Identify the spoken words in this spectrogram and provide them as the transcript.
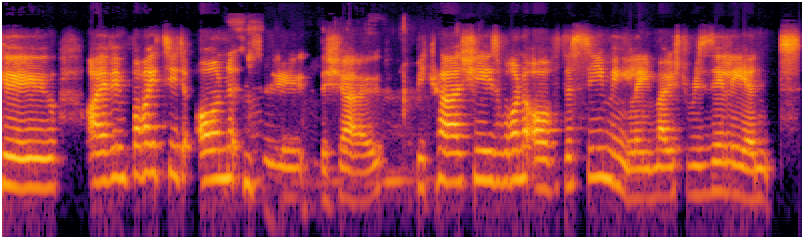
who I've invited on to the show because she's one of the seemingly most resilient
